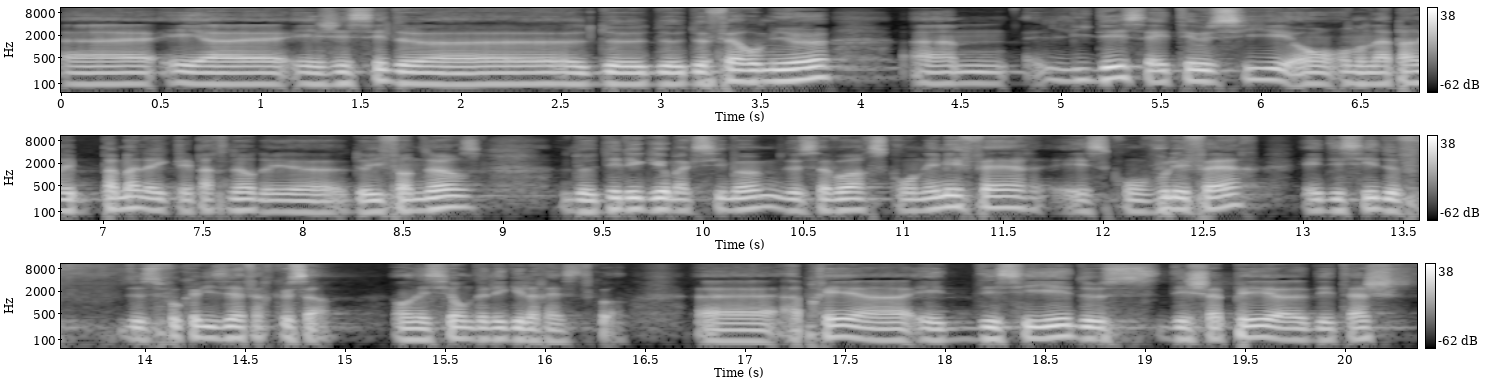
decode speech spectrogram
et, j'essaie de, de, de, de, faire au mieux. Euh, l'idée, ça a été aussi, on, en a parlé pas mal avec les partenaires de, de eFounders, de déléguer au maximum, de savoir ce qu'on aimait faire et ce qu'on voulait faire, et d'essayer de, de, se focaliser à faire que ça en essayant de déléguer le reste. Quoi. Euh, après, euh, et d'essayer de, d'échapper euh, des, tâches,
